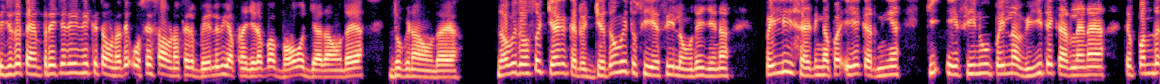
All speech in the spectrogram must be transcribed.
ਤੇ ਜਦੋਂ ਟੈਂਪਰੇਚਰ ਹੀ ਨਹੀਂ ਘਟਾਉਣਾ, ਤੇ ਉਸੇ ਹਿਸਾਬ ਨਾਲ ਫਿਰ ਬਿੱਲ ਵੀ ਆਪਣਾ ਜਿਹੜਾ ਵਾ ਬਹੁਤ ਜ਼ਿਆਦਾ ਆਉਂਦਾ ਆ, ਦੁੱਗਣਾ ਆਉਂਦਾ ਆ। ਲਓ ਵੀ ਦੋਸਤੋ ਚੈੱਕ ਕਰੋ ਜਦੋਂ ਵੀ ਤੁਸੀਂ ਏਸੀ ਲਾਉਂਦੇ ਜੇ ਨਾ, ਪਹਿਲੀ ਸੈਟਿੰਗ ਆਪਾਂ ਇਹ ਕਰਨੀ ਆ ਕਿ ਏਸੀ ਨੂੰ ਪਹਿਲਾਂ 20 ਤੇ ਕਰ ਲੈਣਾ ਆ, ਤੇ 15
